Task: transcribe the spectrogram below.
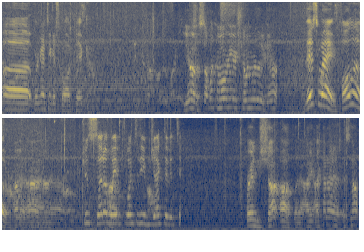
Uh, we're gonna take a squad pick. Yo, someone come over here and show me where to go. This way, follow. Alright, alright, alright, alright. Just set a waypoint to the objective and take. Brayden, shut up. Like, I, I kinda, it's not.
